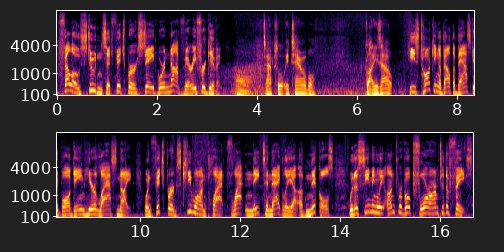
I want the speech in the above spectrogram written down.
Fellow students at Fitchburg State were not very forgiving. Oh, it's absolutely terrible. Glad he's out. He's talking about the basketball game here last night when Fitchburg's Kewan Platt flattened Nate Tenaglia of Nichols with a seemingly unprovoked forearm to the face,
